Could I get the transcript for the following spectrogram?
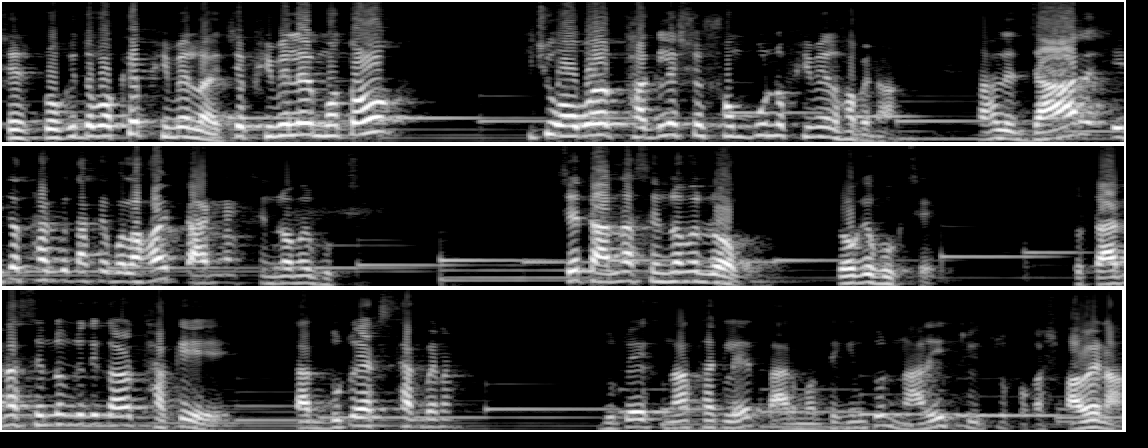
সে প্রকৃতপক্ষে ফিমেল নয়। সে ফিমেলের মতো কিছু অবয়ব থাকলে সে সম্পূর্ণ ফিমেল হবে না। তাহলে যার এটা থাকবে তাকে বলা হয় টার্নার সিনড্রোমে ভুগছে। সে টার্নার সিনড্রোমের রোগ, রোগে ভুগছে। তো টার্নার সিনড্রোম যদি কারোর থাকে, তার দুটো এক্স থাকবে না। দুটো এক্স না থাকলে তার মধ্যে কিন্তু নারীর চরিত্র প্রকাশ পাবে না।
